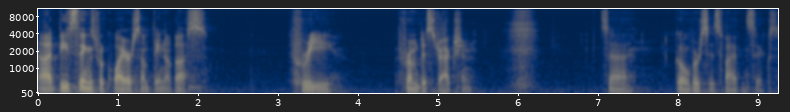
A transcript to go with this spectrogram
uh, these things require something of us, free from distraction. Let's uh, go verses 5 and 6.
